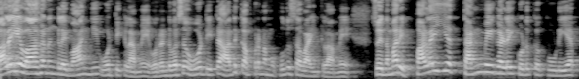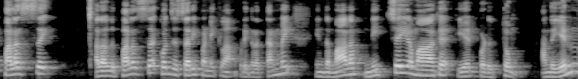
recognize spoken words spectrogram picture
பழைய வாகனங்களை வாங்கி ஓட்டிக்கலாமே. ஒரு ரெண்டு வருஷம் ஓட்டிட்டு அதுக்கப்புறம் நம்ம புதுசாக வாங்கிக்கலாமே. ஸோ இந்த மாதிரி பழைய தன்மைகளை கொடுக்கக்கூடிய பழசை அதாவது பழசை கொஞ்சம் சரி பண்ணிக்கலாம் அப்படிங்கிற தன்மை இந்த மாதம் நிச்சயமாக ஏற்படுத்தும். அந்த எண்ண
